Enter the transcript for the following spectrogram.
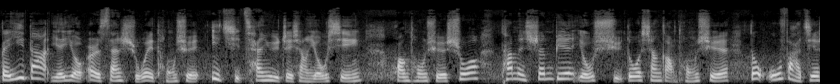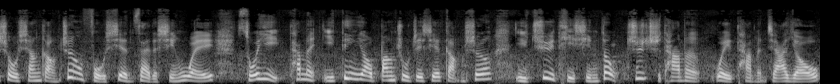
北艺大也有二三十位同学一起参与这项游行。黄同学说，他们身边有许多香港同学都无法接受香港政府现在的行为，所以他们一定要帮助这些港生，以具体行动支持他们，为他们加油。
